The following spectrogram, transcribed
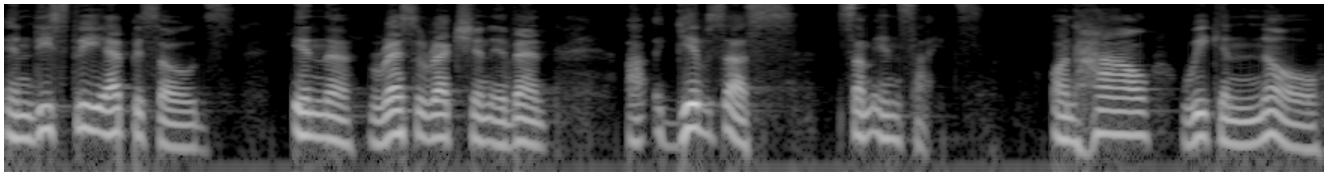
In these three episodes in the resurrection event, uh, gives us some insights on how we can know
